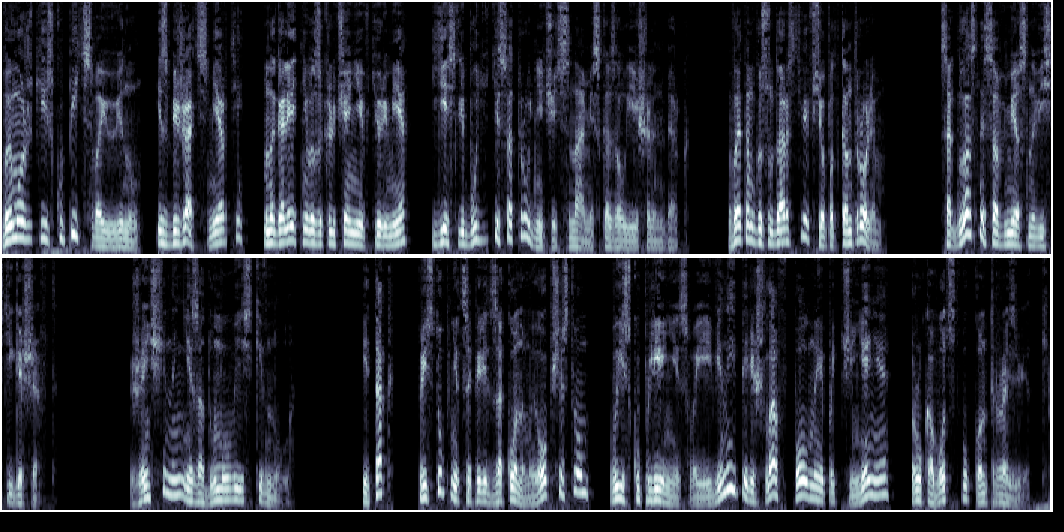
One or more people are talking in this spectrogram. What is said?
вы можете искупить свою вину, избежать смерти, многолетнего заключения в тюрьме, если будете сотрудничать с нами, сказал ей Шелленберг. В этом государстве все под контролем. Согласны совместно вести гешефт? Женщина, не задумываясь, кивнула. Итак, преступница перед законом и обществом во искупление своей вины перешла в полное подчинение руководству контрразведки.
